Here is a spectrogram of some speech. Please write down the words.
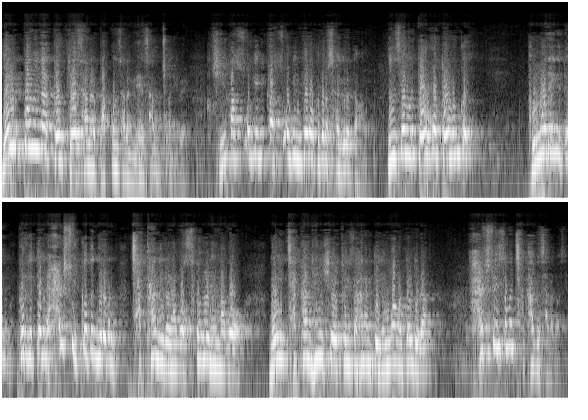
10번이나 더 계산을 바꾼 사람이 외삼촌이 왜 지가 속이니까 속인 대로 그대로 사기를 당하는 인생은 돌고 도는 거예요. 부모랭이 때문에. 그렇기 때문에 할 수 있거든, 여러분. 착한 일을 하고 선을 행하고 너희 착한 행실을 통해서 하나님께 영광을 돌리라. 할 수 있으면 착하게 살아가세요.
